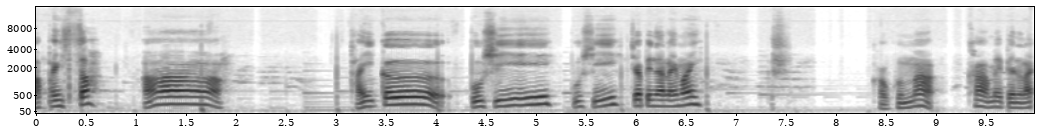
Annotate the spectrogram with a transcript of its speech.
รับไปซะอ้าไทเกอร์ปูชีปูชีจะเป็นอะไรไหม ขอบคุณมาก ข้าไม่เป็นไร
